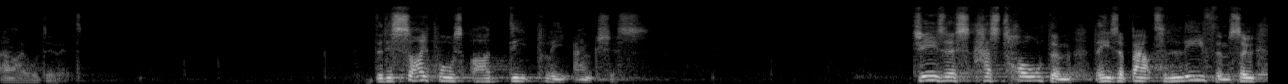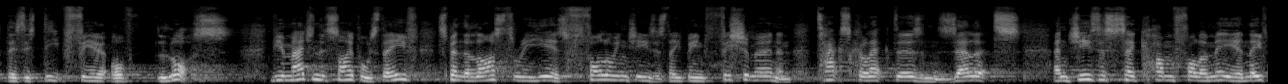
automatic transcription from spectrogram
and I will do it. The disciples are deeply anxious. Jesus has told them that he's about to leave them, so there's this deep fear of loss. If you imagine the disciples, they've spent the last three years following Jesus. They've been fishermen and tax collectors and zealots. And Jesus said, Come follow me. And they've,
